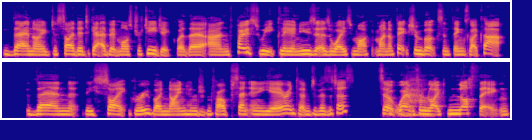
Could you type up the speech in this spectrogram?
then I decided to get a bit more strategic with it and post weekly and use it as a way to market my nonfiction books and things like that. Then the site grew by 912% in a year in terms of visitors. So it went from like nothing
